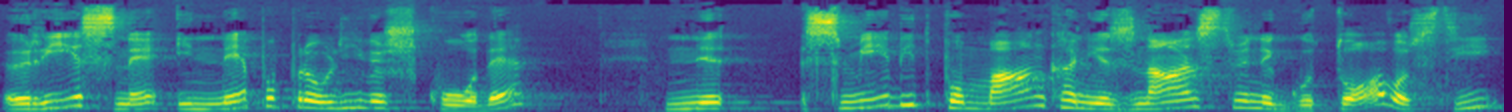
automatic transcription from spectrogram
resne in nepopravljive škode ne sme biti pomankanje znanstvene gotovosti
